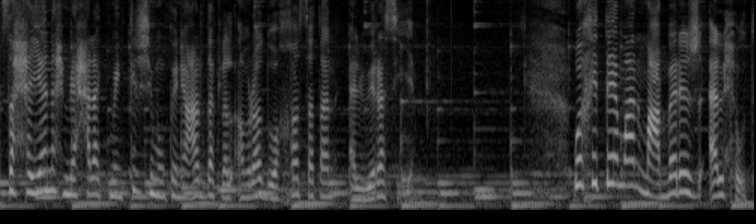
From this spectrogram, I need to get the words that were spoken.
صحيا احمي حالك من كل شيء ممكن يعرضك للأمراض وخاصة الوراثية. وختاما مع برج الحوت.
